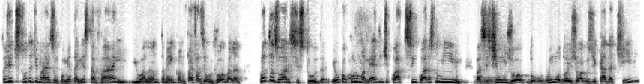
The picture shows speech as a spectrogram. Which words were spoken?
Então a gente estuda demais. Um comentarista vai, e o Alan também, quando vai fazer um jogo, Alan, quantas horas se estuda? Eu calculo uma média de 4, 5 horas no mínimo. Vai assistir um jogo, um ou dois jogos de cada time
